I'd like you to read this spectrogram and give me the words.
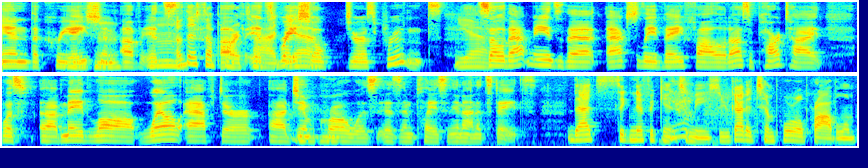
in the creation of its Of this of its racial jurisprudence. Yeah. So that means that actually they followed us. Apartheid was uh, made law well after uh, Jim Mm-hmm. Crow was is in place in the United States. That's significant to me. So you've got a temporal problem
